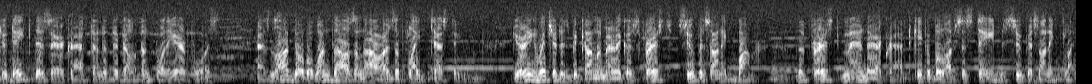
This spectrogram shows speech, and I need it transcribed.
To date, this aircraft under development for the Air Force has logged over 1,000 hours of flight testing, during which it has become America's first supersonic bomber, the first manned aircraft capable of sustained supersonic flight.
